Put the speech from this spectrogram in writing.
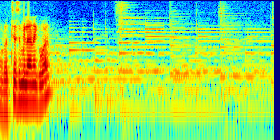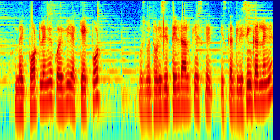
और अच्छे से मिलाने के बाद हम एक पॉट लेंगे, कोई भी या केक पॉट उसमें थोड़ी सी तेल डाल के इसके, इसका ग्रीसिंग कर लेंगे।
